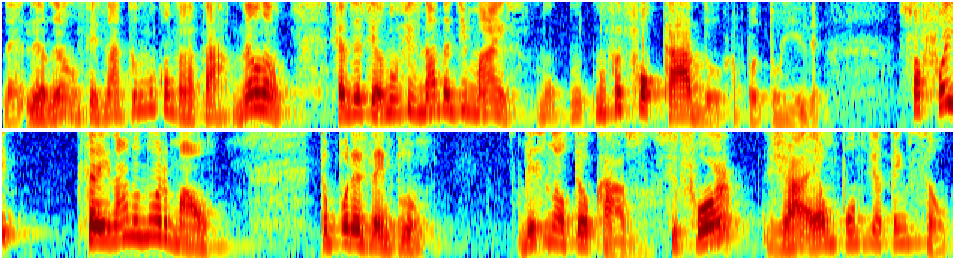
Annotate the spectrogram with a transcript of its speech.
Né? Leandrão, não fez nada, então não vou contratar. Não, não. Quer dizer assim, eu não fiz nada demais. Não, não foi focado a panturrilha. Só foi treinado normal. Então, por exemplo, Vê se não é o teu caso. Se for, já é um ponto de atenção.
